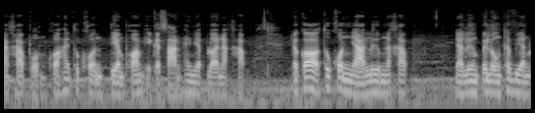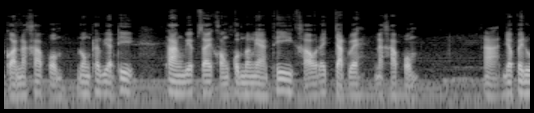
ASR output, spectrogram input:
นะครับผม ขอให้ทุกคนเตรียมพร้อมเอกสารให้เรียบร้อยนะครับ แล้วก็ทุกคนอย่าลืมนะครับ อย่าลืมไปลงทะเบียนก่อนนะครับผมลงทะเบียนที่ทางเว็บไซต์ของกรมโรงแรมที่เขาได้จัดไว้นะครับผมอ่าเดี๋ยวไปดู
